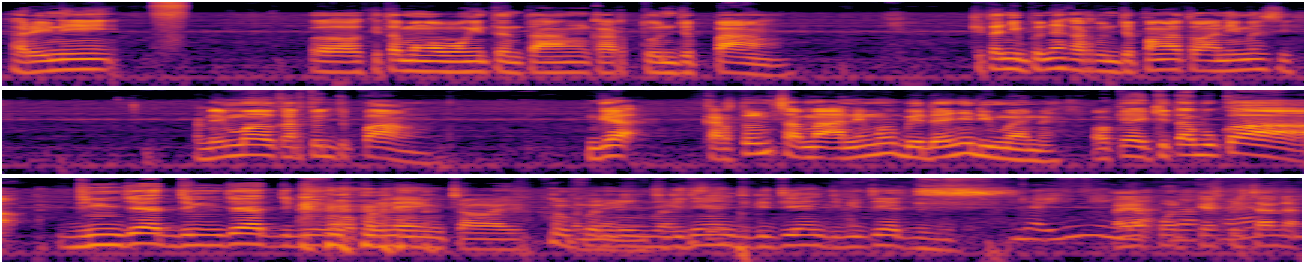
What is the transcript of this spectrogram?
Hari ini eh, kita mau ngomongin tentang kartun Jepang. Kita nyebutnya kartun Jepang atau anime sih? Anime kartun Jepang. Enggak, kartun sama anime bedanya di mana? Oke, kita buka jingjet jingjet jing opening coy. Opening. Jigijen jigijen jigijet. Enggak ini. kayak podcast bercanda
